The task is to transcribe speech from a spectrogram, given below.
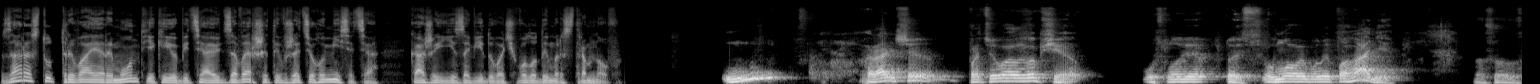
Зараз тут триває ремонт, який обіцяють завершити вже цього місяця, каже її завідувач Володимир Страмнов. Ну, раніше працювали взагалі. Условия, тобто умови були погані. Ну, що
